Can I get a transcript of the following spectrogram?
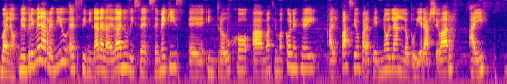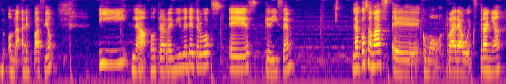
Bueno, mi primera review es similar a la de Danu. Dice, CMX eh, introdujo a Matthew McConaughey al espacio para que Nolan lo pudiera llevar ahí, onda, al espacio. Y la otra review de Letterboxd es que dice, la cosa más eh, como rara o extraña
